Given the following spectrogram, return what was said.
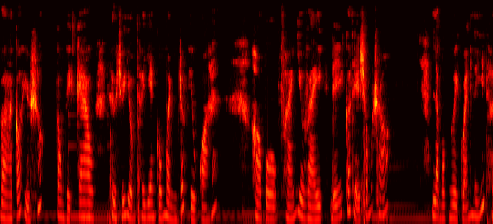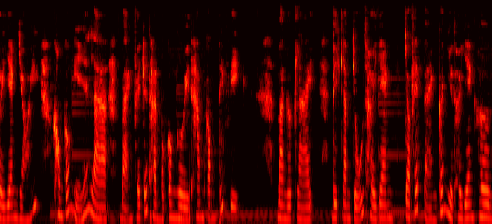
và có hiệu suất công việc cao thường sử dụng thời gian của mình rất hiệu quả. Họ buộc phải như vậy để có thể sống sót là một người quản lý thời gian giỏi, không có nghĩa là bạn phải trở thành một con người tham công tiếc việc mà ngược lại, việc làm chủ thời gian cho phép bạn có nhiều thời gian hơn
